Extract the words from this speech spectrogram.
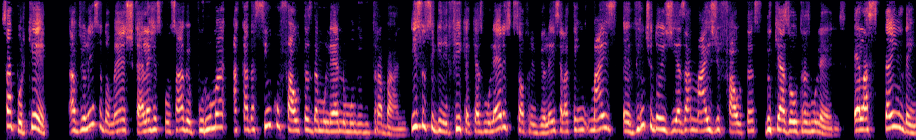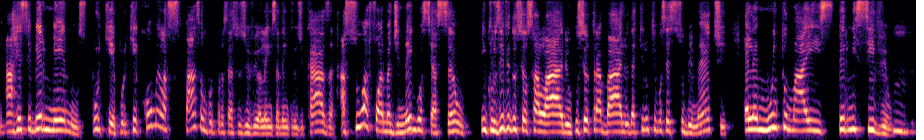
Sabe por quê? A violência doméstica ela é responsável por uma a cada cinco faltas da mulher no mundo do trabalho. Isso significa que as mulheres que sofrem violência ela têm mais é, 22 dias a mais de faltas do que as outras mulheres. Elas tendem a receber menos. Por quê? Porque como elas passam por processos de violência dentro de casa, a sua forma de negociação inclusive do seu salário, do seu trabalho, daquilo que você se submete, ela é muito mais permissível. Uhum.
